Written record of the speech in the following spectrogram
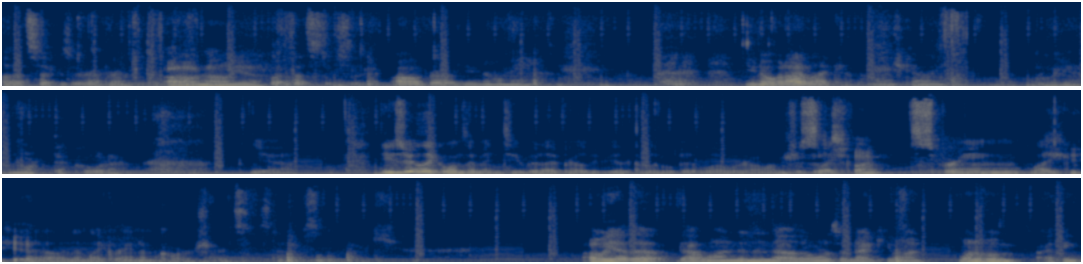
Oh, that's sick. Is it rapper? Oh no, yeah. But that's still sick. Oh, bro, you know me. You know what I like. Orange County. Oh yeah, North Dakota. Yeah. These are like ones I'm into, but I'd probably be like a little bit lower on just That's like fine. spring, like you Yeah. know, and then like random car shirts and stuff. Oh yeah, that that one, and then the other one was a Nike one. One of them, I think.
